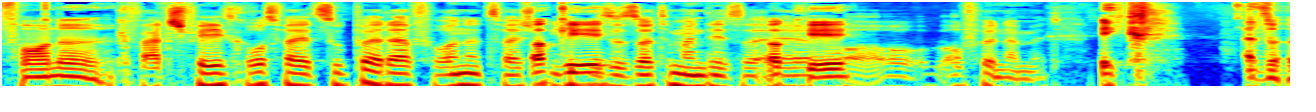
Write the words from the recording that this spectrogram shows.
vorne. Quatsch, Felix Groß war jetzt super da vorne, zwei Spiele. Okay. Wieso sollte man das äh, Okay. au- aufhören damit? Ich, also,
